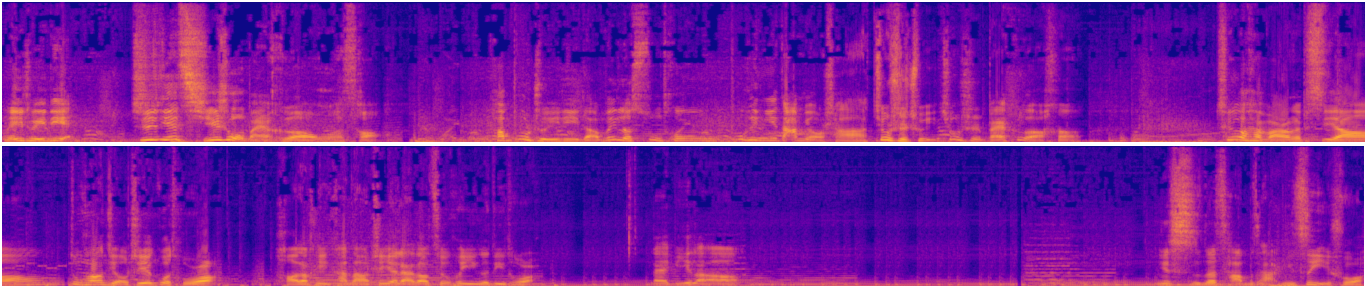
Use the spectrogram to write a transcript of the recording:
没追地，直接起手白鹤，我操！他不追地的，为了速通，不给你打秒杀，就是追，就是白鹤，哈。这还玩个屁啊！杜康九直接过图，好的，可以看到直接来到最后一个地图，赖逼了啊！你死的惨不惨？你自己说。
